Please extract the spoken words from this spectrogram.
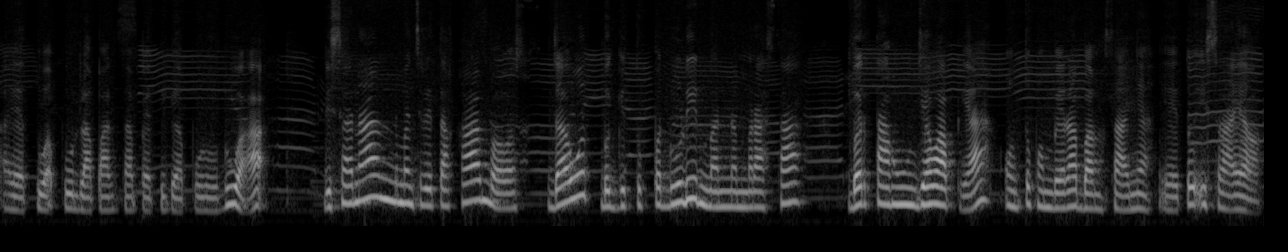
ayat 28 sampai 32 di sana menceritakan bahwa Daud begitu peduli dan merasa bertanggung jawab ya untuk membela bangsanya yaitu Israel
